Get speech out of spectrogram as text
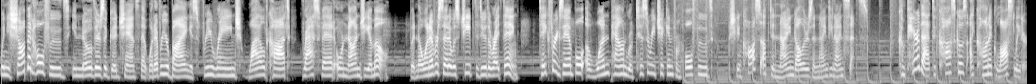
When you shop at Whole Foods, you know there's a good chance that whatever you're buying is free range, wild caught, grass fed, or non GMO. But no one ever said it was cheap to do the right thing. Take, for example, a one pound rotisserie chicken from Whole Foods, which can cost up to $9.99. Compare that to Costco's iconic loss leader,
